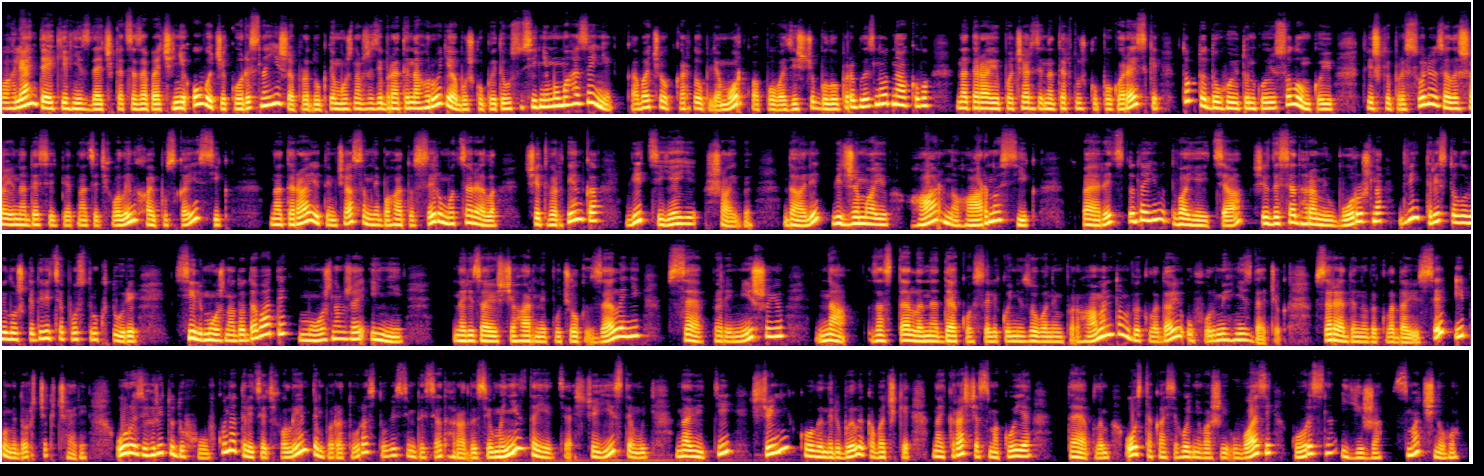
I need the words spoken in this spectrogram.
Погляньте, які гніздечка це запечені овочі, корисна їжа. Продукти можна вже зібрати на городі або ж купити у сусідньому магазині. Кабачок, картопля, морква по вазі, щоб було приблизно однаково. Натираю по черзі на тертушку по-корейськи, тобто довгою тонкою соломкою. Трішки присолюю, залишаю на 10-15 хвилин, хай пускає сік. Натираю тим часом небагато сиру моцарела, четвертинка від цієї шайби. Далі віджимаю гарно-гарно сік. Перець додаю 2 яйця, 60 грамів борошна, 2-3 столові ложки. Дивіться по структурі. Сіль можна додавати, можна вже і ні. Нарізаю ще гарний пучок зелені, все перемішую на застелене деко силіконізованим пергаментом викладаю у формі гніздечок. Всередину викладаю сир і помідорчик чері. У розігріту духовку на 30 хвилин температура 180 градусів. Мені здається, що їстимуть навіть ті, що ніколи не любили кабачки. Найкраще смакує теплим. Ось така сьогодні вашій увазі корисна їжа. Смачного!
